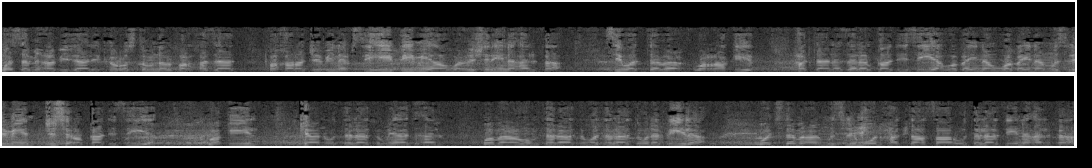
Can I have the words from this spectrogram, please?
وسمع بذلك رستم بن الفرخزاد فخرج بنفسه في مئة وعشرين ألفا سوى التبع والرقيق حتى نزل القادسية وبينه وبين المسلمين جسر القادسية. وقيل كانوا ثلاثمائة ألف ومعهم ثلاث وثلاثون فيلا. واجتمع المسلمون حتى صاروا ثلاثين ألفا.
